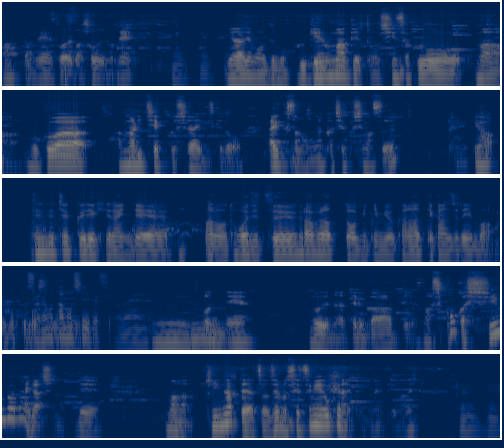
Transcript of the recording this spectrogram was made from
あったね、そういえばそういうのね。うんうんいや、でも、でも、ゲームマーケットの新作を、まあ、僕はあんまりチェックしてないんですけど、アイクさんはなんかチェックします？いや、全然チェックできてないんで、あの、当日、ふらふらっと見てみようかなって感じで今思ってます、ね。それも楽しいですよね。うん、そうだね。どういうのやってるかなって。まあ、今回仕様がないらしいんで、まあ、気になったやつは全部説明を受けないといけないっていうのはね。うんうんうん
